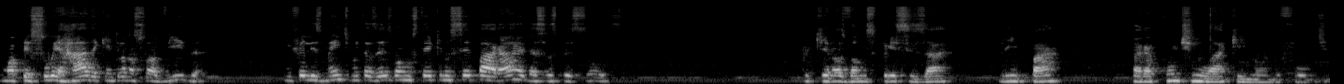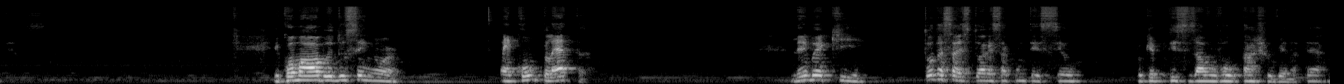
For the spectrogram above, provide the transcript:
uma pessoa errada que entrou na sua vida, infelizmente, muitas vezes vamos ter que nos separar dessas pessoas. Porque nós vamos precisar limpar para continuar queimando o fogo de Deus. E como a obra do Senhor é completa, lembra que toda essa história se aconteceu porque precisava voltar a chover na terra?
